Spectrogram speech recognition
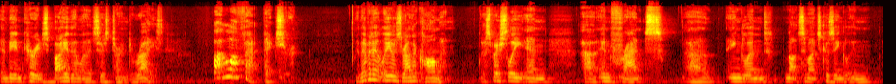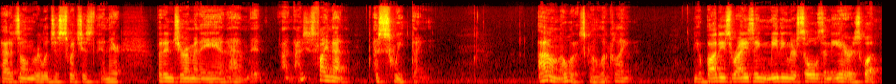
and be encouraged by them when it's his turn to rise. I love that picture. And evidently it was rather common, especially in, uh, in France. Uh, England, not so much because England had its own religious switches in there, but in Germany, and um, it, I just find that a sweet thing. I don't know what it's going to look like you know, bodies rising, meeting their souls in the air is what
